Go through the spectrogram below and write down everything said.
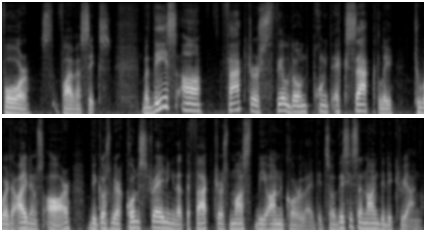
4, 5 and 6. But these are factors still don't point exactly to where the items are because we are constraining that the factors must be uncorrelated. So this is a 90 degree angle.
